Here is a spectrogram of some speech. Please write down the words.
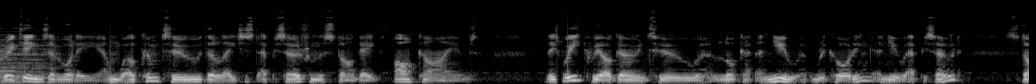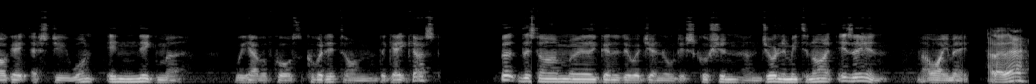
Greetings, everybody, and welcome to the latest episode from the Stargate Archives. This week we are going to look at a new recording, a new episode, Stargate SG1 Enigma. We have, of course, covered it on the Gatecast, but this time we're going to do a general discussion, and joining me tonight is Ian. How are you, mate? Hello there.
